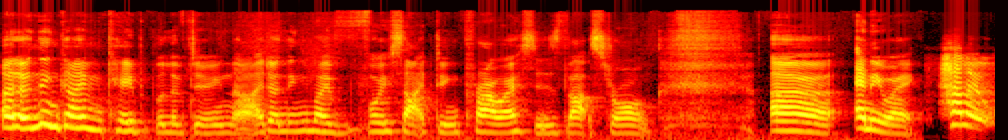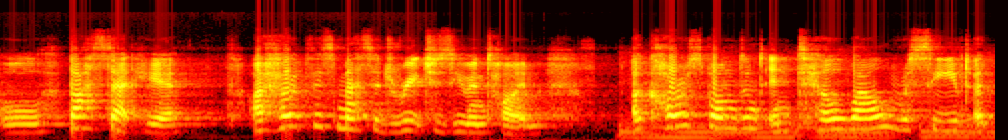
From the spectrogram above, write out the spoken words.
I don't think I'm capable of doing that. I don't think my voice acting prowess is that strong. Uh, anyway. Hello all, Bastet here. I hope this message reaches you in time. A correspondent in Tilwell received a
